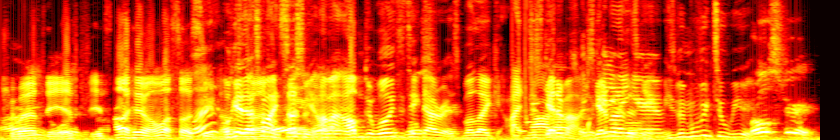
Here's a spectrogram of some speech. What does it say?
Humanity, it's not him, I'm gonna sus What? Okay, that's fine. Trust me, I'm, I'm willing to take that risk. But like, I, just Nah, get him out. Just get him out of this hear game. He's been moving too weird. Roaster.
